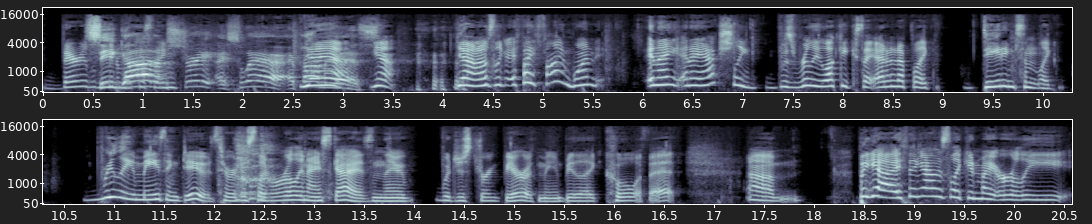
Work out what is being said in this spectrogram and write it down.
very See, minimal God, I'm straight. I swear. I yeah promise. yeah yeah yeah and i was like if i find one and i and i actually was really lucky because i ended up like dating some like really amazing dudes who were just like really nice guys and they would just drink beer with me and be like cool with it um but yeah i think i was like in my early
